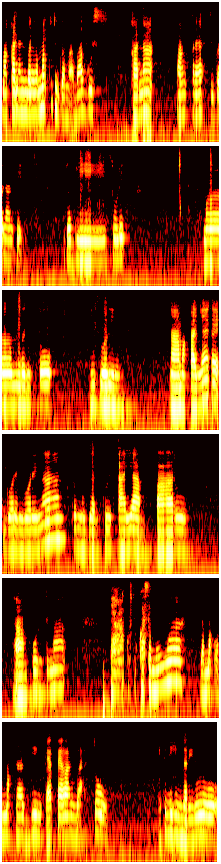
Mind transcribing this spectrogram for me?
makanan berlemak itu juga nggak bagus karena pankreas juga nanti jadi sulit membentuk insulin. Nah, makanya kayak goreng-gorengan, kemudian kulit ayam, paru. Ya ampun, itu mah yang aku suka semua. Lemak-lemak daging, tetelan, bakso. Itu dihindari dulu.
